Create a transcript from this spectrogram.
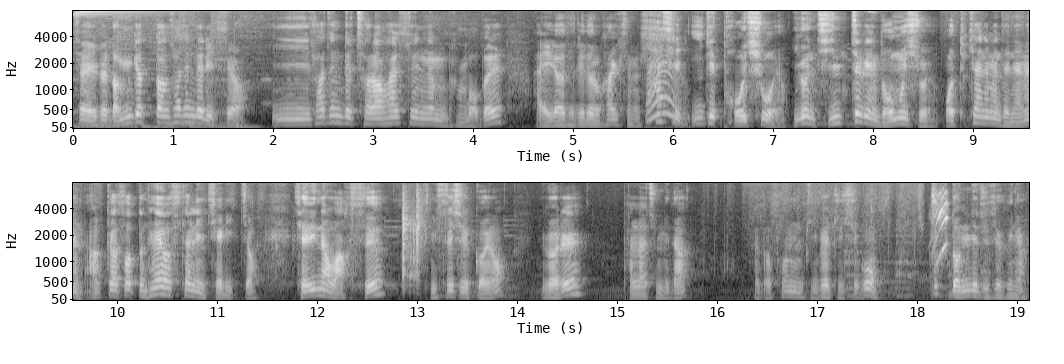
제가 이걸 넘겼던 사진들이 있어요. 이 사진들처럼 할 수 있는 방법을 알려드리도록 하겠습니다. 사실 이게 더 쉬워요. 이건 진짜 그냥 너무 쉬워요. 어떻게 하면 되냐면 아까 썼던 헤어 스타일링 젤 있죠? 젤이나 왁스 있으실 거예요. 이거를 발라줍니다. 그래서 손 비벼주시고 쭉 넘겨주세요 그냥.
